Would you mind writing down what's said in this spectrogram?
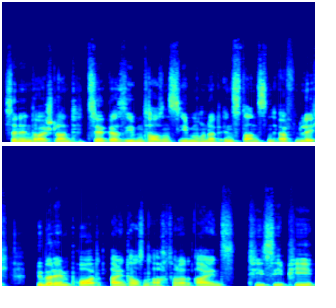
sind in Deutschland ca. 7700 Instanzen öffentlich über den Port 1801 TCP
